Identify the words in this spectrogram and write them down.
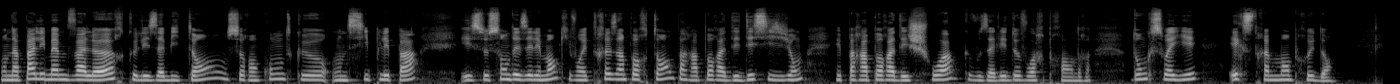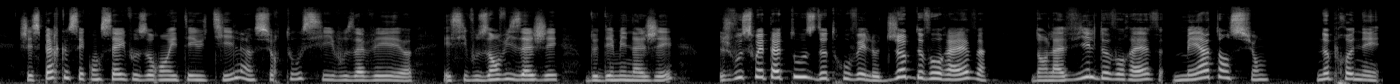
on n'a pas les mêmes valeurs que les habitants. On se rend compte qu'on ne s'y plaît pas. Et ce sont des éléments qui vont être très importants par rapport à des décisions et par rapport à des choix que vous allez devoir prendre. Donc, soyez extrêmement prudents. J'espère que ces conseils vous auront été utiles, surtout si vous avez euh, et si vous envisagez de déménager. Je vous souhaite à tous de trouver le job de vos rêves dans la ville de vos rêves, mais attention, ne prenez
